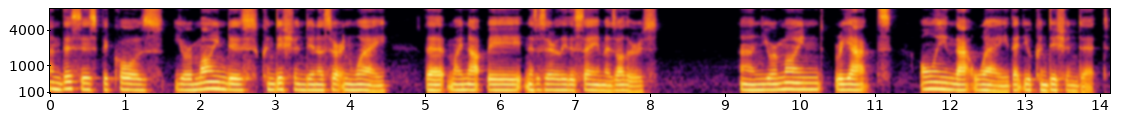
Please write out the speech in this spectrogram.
And this is because your mind is conditioned in a certain way that might not be necessarily the same as others. And your mind reacts only in that way that you conditioned it.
